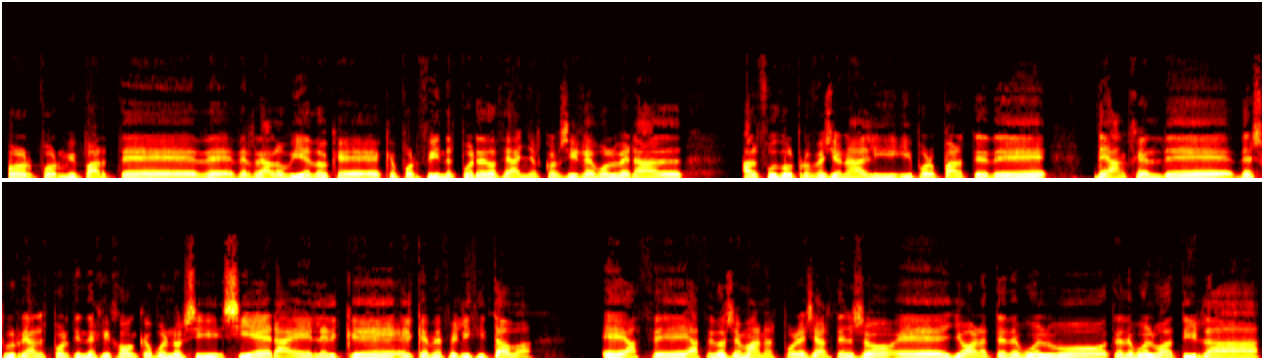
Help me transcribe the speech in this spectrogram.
por, mi parte de- del Real Oviedo, que, por fin después de 12 años consigue volver al, al fútbol profesional y, y por parte de, de Ángel de, de su Real Sporting de Gijón, que bueno, si, si era él el que, el que me felicitaba eh, hace, hace dos semanas por ese ascenso. Eh, yo ahora te devuelvo, te devuelvo a ti la,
